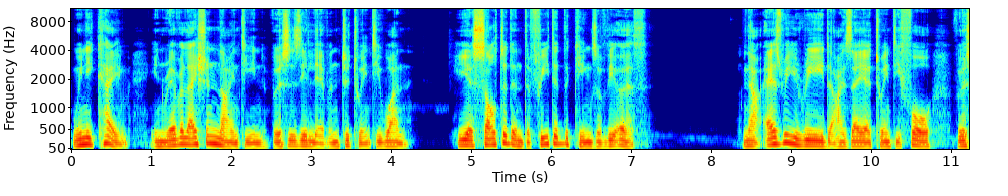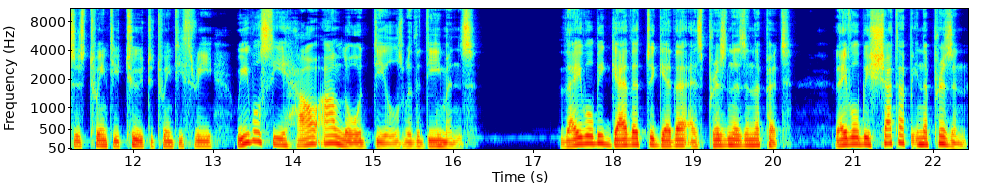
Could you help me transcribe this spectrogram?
when he came in Revelation 19, verses 11 to 21. He assaulted and defeated the kings of the earth. Now, as we read Isaiah 24, verses 22 to 23, we will see how our Lord deals with the demons. They will be gathered together as prisoners in the pit. They will be shut up in a prison,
